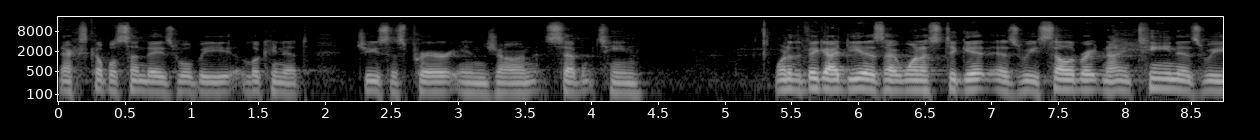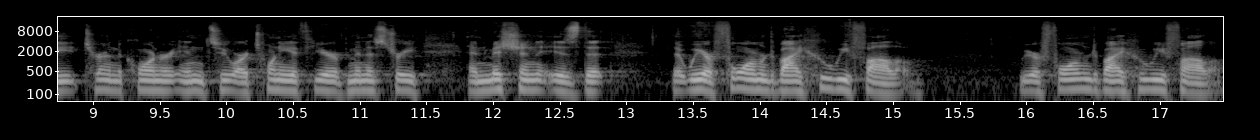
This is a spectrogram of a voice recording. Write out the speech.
Next couple Sundays we'll be looking at Jesus' prayer in John 17. One of the big ideas I want us to get as we celebrate 19, as we turn the corner into our 20th year of ministry and mission, is that, that we are formed by who we follow. We are formed by who we follow.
